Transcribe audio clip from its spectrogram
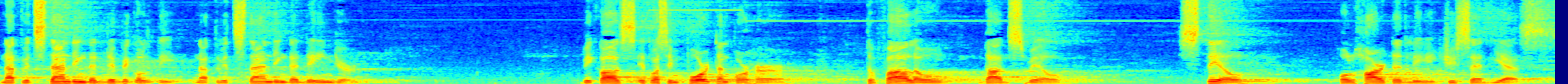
Notwithstanding the difficulty, notwithstanding the danger, because it was important for her to follow God's will, still, wholeheartedly, she said yes.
